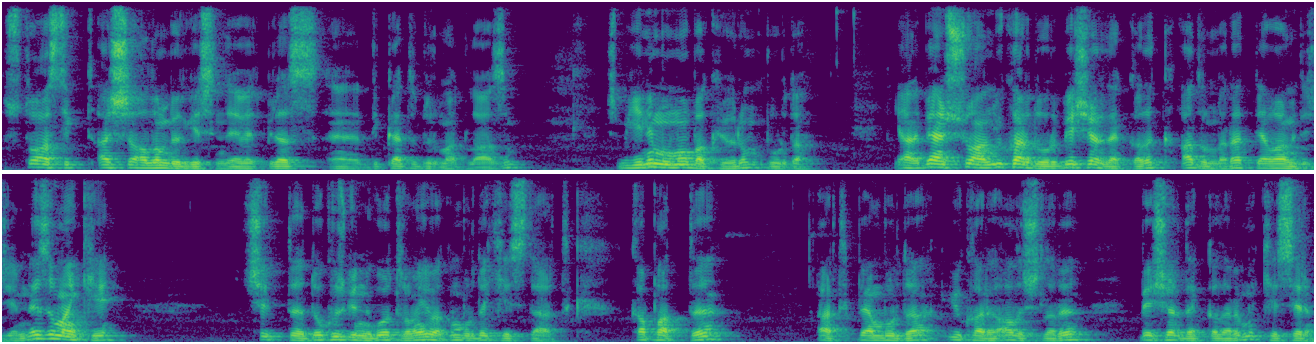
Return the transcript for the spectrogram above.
Stoastik aşağı alım bölgesinde evet biraz e, dikkatli durmak lazım. Şimdi yeni muma bakıyorum burada. Yani ben şu an yukarı doğru 5'er dakikalık adımlara devam edeceğim. Ne zaman ki çıktı 9 günlük ortalamayı bakın burada kesti artık. Kapattı. Artık ben burada yukarı alışları 5'er dakikalarımı keserim.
